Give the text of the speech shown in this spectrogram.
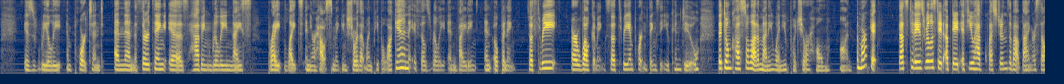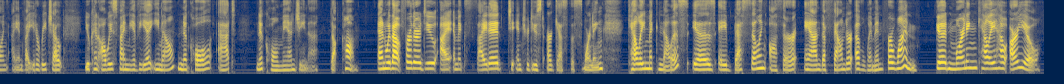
is really important. And then the third thing is having really nice bright lights in your house, making sure that when people walk in, it feels really inviting and opening. So, three are welcoming. So, three important things that you can do that don't cost a lot of money when you put your home on the market. That's today's real estate update. If you have questions about buying or selling, I invite you to reach out. You can always find me via email, nicole at nicolemangina.com. And without further ado, I am excited to introduce our guest this morning. Kelly McNelis is a best selling author and the founder of Women for One. Good morning, Kelly. How are you?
